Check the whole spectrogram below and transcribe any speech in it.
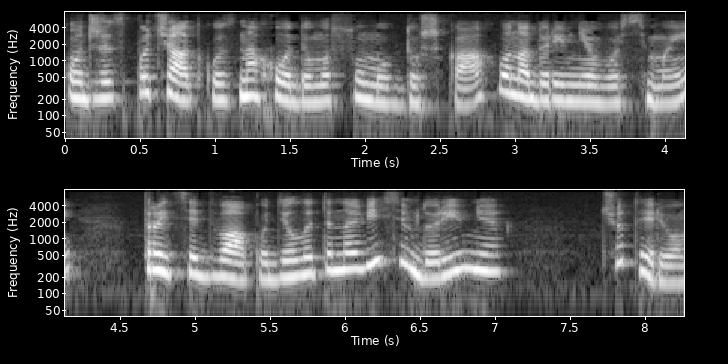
Отже, спочатку знаходимо суму в дужках, вона дорівнює 8. 32 поділити на 8 дорівнює 4.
